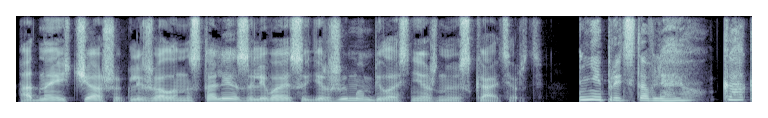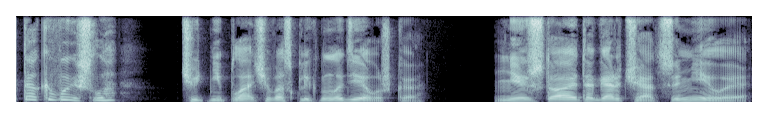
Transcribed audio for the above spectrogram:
Одна из чашек лежала на столе, заливая содержимым белоснежную скатерть. «Не представляю, как так вышло?» Чуть не плача воскликнула девушка. «Не стоит огорчаться, милая.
